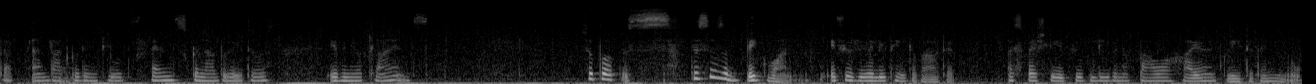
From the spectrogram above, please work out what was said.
that and that could include friends collaborators even your clients so purpose this is a big one if you really think about it especially if you believe in a power higher and greater than you.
